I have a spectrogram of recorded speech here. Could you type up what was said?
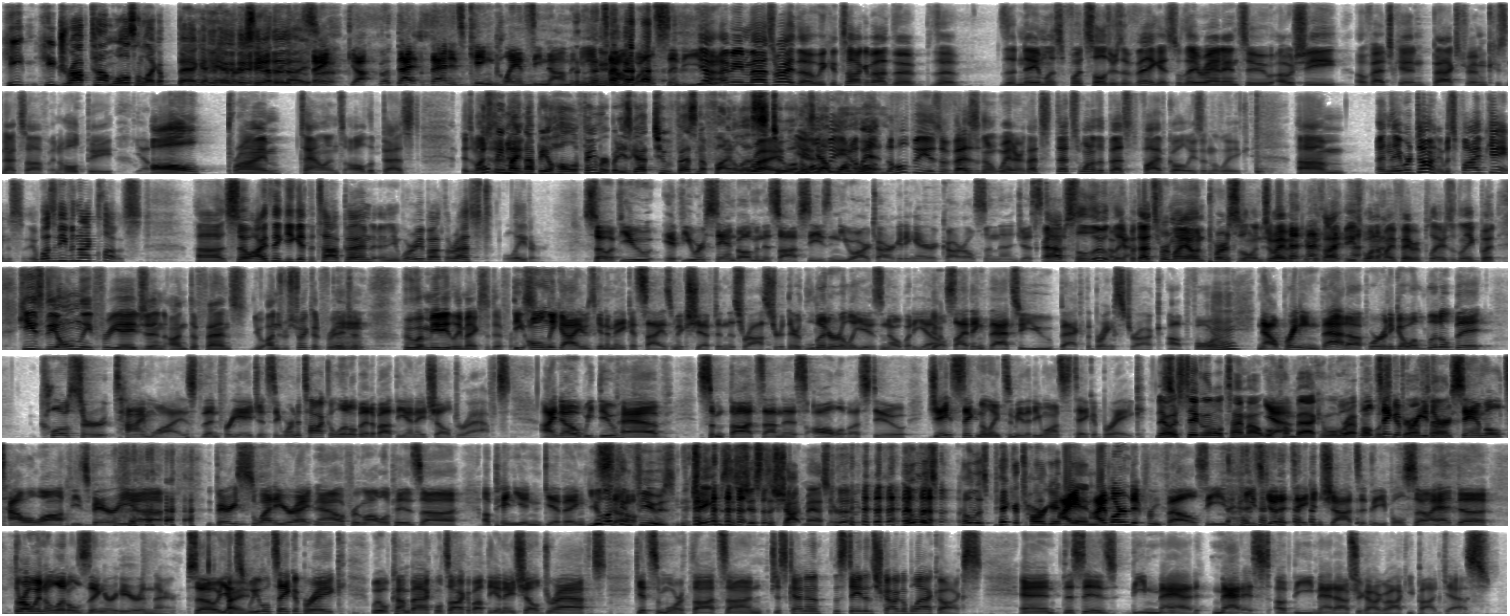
he he dropped Tom Wilson like a bag of hammers the other night. Thank God. But that that is King Clancy nominee Tom Wilson to you. Yeah, I mean Matt's right though. We could talk about the the the nameless foot soldiers of Vegas. So they ran into Oshie, Ovechkin, Backstrom, Kuznetsov, and Holtby, all prime talents, all the best. As much Hope as he might not be a Hall of Famer, but he's got two Vezina finalists right. to him. He's got Holtby- one Hol- win. Holtby is a Vezina winner. That's that's one of the best five goalies in the league. Um, and they were done. It was five games. It wasn't even that close. Uh, so I think you get the top end and you worry about the rest later. So if you if you were Stan Bowman this offseason, you are targeting Erik Karlsson then just uh, Absolutely, okay. but that's for my own personal enjoyment because I, he's one of my favorite players in the league. But he's the only free agent on defense, you unrestricted free agent, who immediately makes a difference. the only guy who's going to make a seismic shift in this roster. There literally is nobody else. I think that's who you back the Brinks truck up for. Mhm. Now, bringing that up, we're going to go a little bit closer time wise than free agency. We're going to talk a little bit about the NHL drafts. I know we do have some thoughts on this, all of us do. Jay's signaling to me that he wants to take a break. No, let's take a little time out. We'll Yeah. come back and we'll, wrap up the book. we'll up with take a breather. Sam will towel off. He's very, uh, very sweaty right now from all of his uh, opinion giving. You look So- confused. James is just the shot master. He'll just he'll just pick a target I, and I learned it from Fels. He, he's good at taking shots at people, so I had to throw in a little zinger here and there. So yes, right. we will take a break. We will come back. We'll talk about the NHL drafts, get some more thoughts on just kind of the state of the Chicago Blackhawks. And this is the mad, maddest of the Madhouse Chicago Hockey podcasts.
